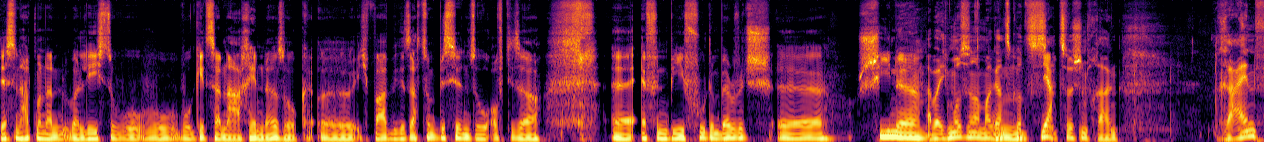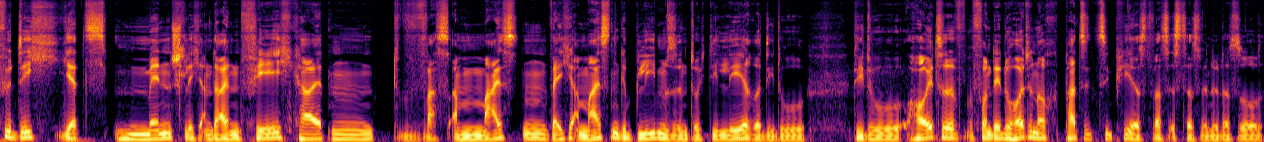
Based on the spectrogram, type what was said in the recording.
dessen hat man dann überlegt, so, wo, wo, wo geht es danach hin? Ne? So, äh, ich war, wie gesagt, so ein bisschen so auf dieser äh, FB Food and Beverage äh, Schiene. Aber ich muss noch mal ganz Um, kurz ja. zwischenfragen. Rein für dich jetzt menschlich an deinen Fähigkeiten, was am meisten, welche am meisten geblieben sind durch die Lehre, die du, die du heute, von denen du heute noch partizipierst. Was ist das, wenn du das so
